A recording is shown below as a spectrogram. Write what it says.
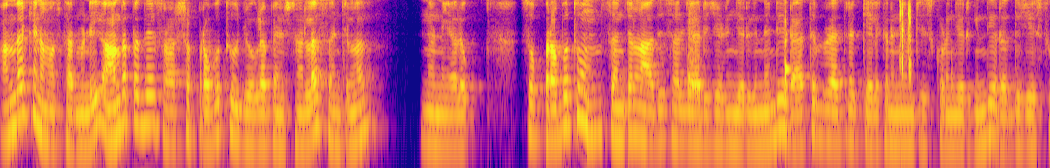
అందరికీ నమస్కారం అండి. ఆంధ్రప్రదేశ్ రాష్ట్ర ప్రభుత్వ ఉద్యోగుల పెన్షనర్ల సంచలన నిర్ణయాలు. సో ప్రభుత్వం సంచలన ఆదేశాలు జారీ చేయడం జరిగిందండి. రాత్రికి రాత్రి కీలక నిర్ణయం తీసుకోవడం జరిగింది. రద్దు చేస్తూ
